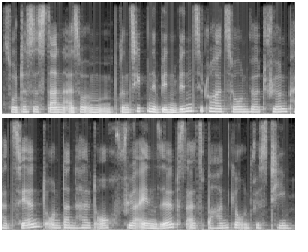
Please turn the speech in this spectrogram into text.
So dass es dann also im Prinzip eine Win-Win-Situation wird für einen Patient und dann halt auch für einen selbst als Behandler und fürs Team.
